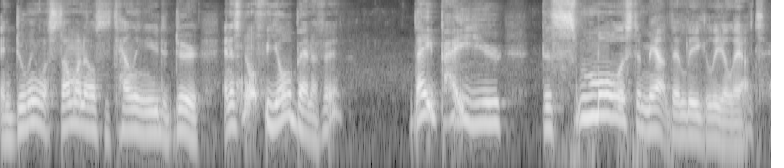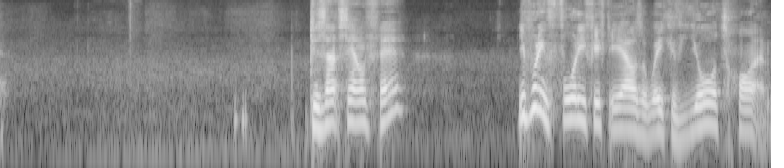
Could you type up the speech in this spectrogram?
and doing what someone else is telling you to do, and it's not for your benefit. They pay you the smallest amount they're legally allowed to. Does that sound fair? You're putting 40, 50 hours a week of your time,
